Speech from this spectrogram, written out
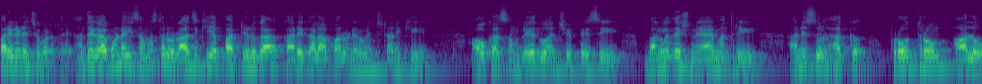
పరిగణించబడతాయి. అంతేకాకుండా ఈ సంస్థలు రాజకీయ పార్టీలుగా కార్యకలాపాలు నిర్వహించడానికి అవకాశం లేదు అని చెప్పేసి బంగ్లాదేశ్ న్యాయమంత్రి అనిసుల్ హక్ ప్రోత్రోమ్ ఆలో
